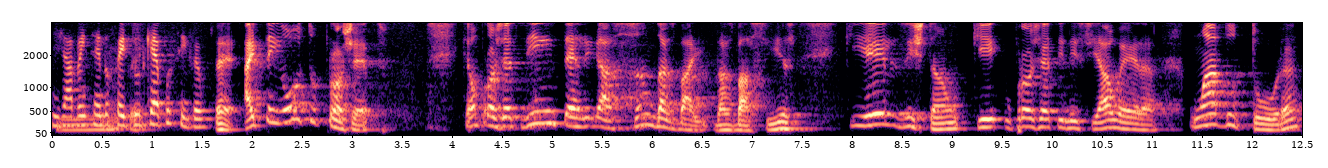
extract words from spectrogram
Já vem sendo não feito tem. tudo que é possível. É. Aí tem outro projeto, que é um projeto de interligação das, ba das bacias que eles estão, que o projeto inicial era uma adutora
